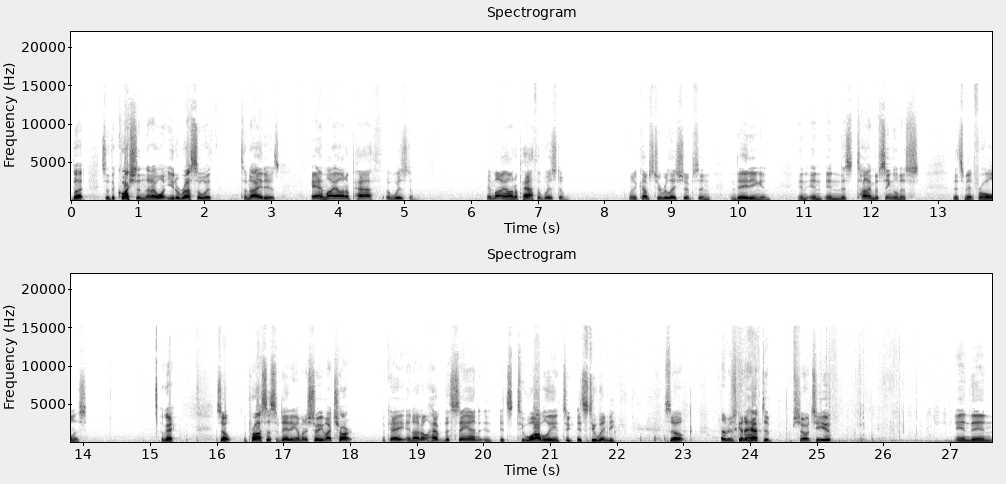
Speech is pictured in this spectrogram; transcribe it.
But so the question that I want you to wrestle with tonight is Am I on a path of wisdom? Am I on a path of wisdom when it comes to relationships and, and dating and in, in, in this time of singleness that's meant for wholeness? Okay, so the process of dating. I'm going to show you my chart. Okay, and I don't have the sand, it's too wobbly, it's too, it's too windy. So I'm just going to have to show it to you. And then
